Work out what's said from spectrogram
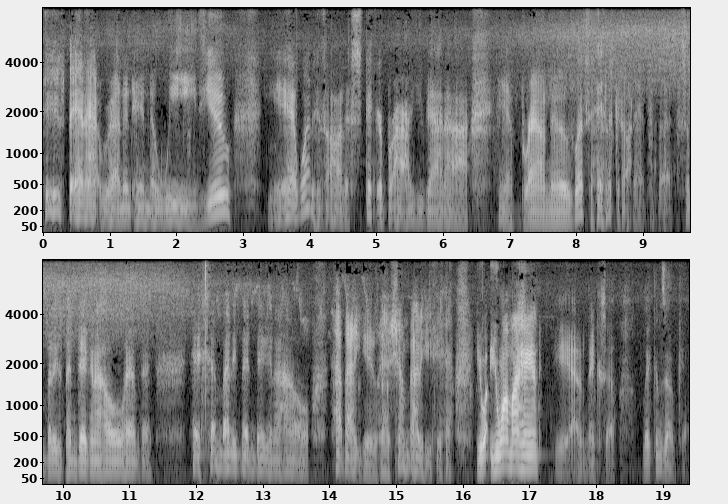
Who's been out running in the weeds? You? Yeah, what is all the sticker briar you got on? Yeah, brown nose. What's that? Look at all that Somebody's been digging a hole, have they? Has somebody been digging a hole? How about you? Has somebody? Yeah. You you want my hand? Yeah, I don't think so. Licking's okay.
